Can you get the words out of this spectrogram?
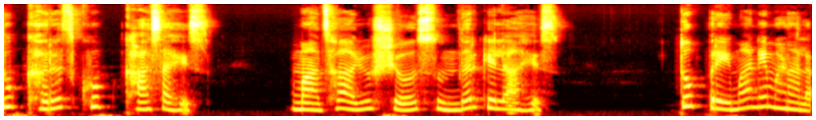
तू खरंच खूप खास आहेस. माझं आयुष्य सुंदर केलं आहेस. तो प्रेमाने म्हणाला.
